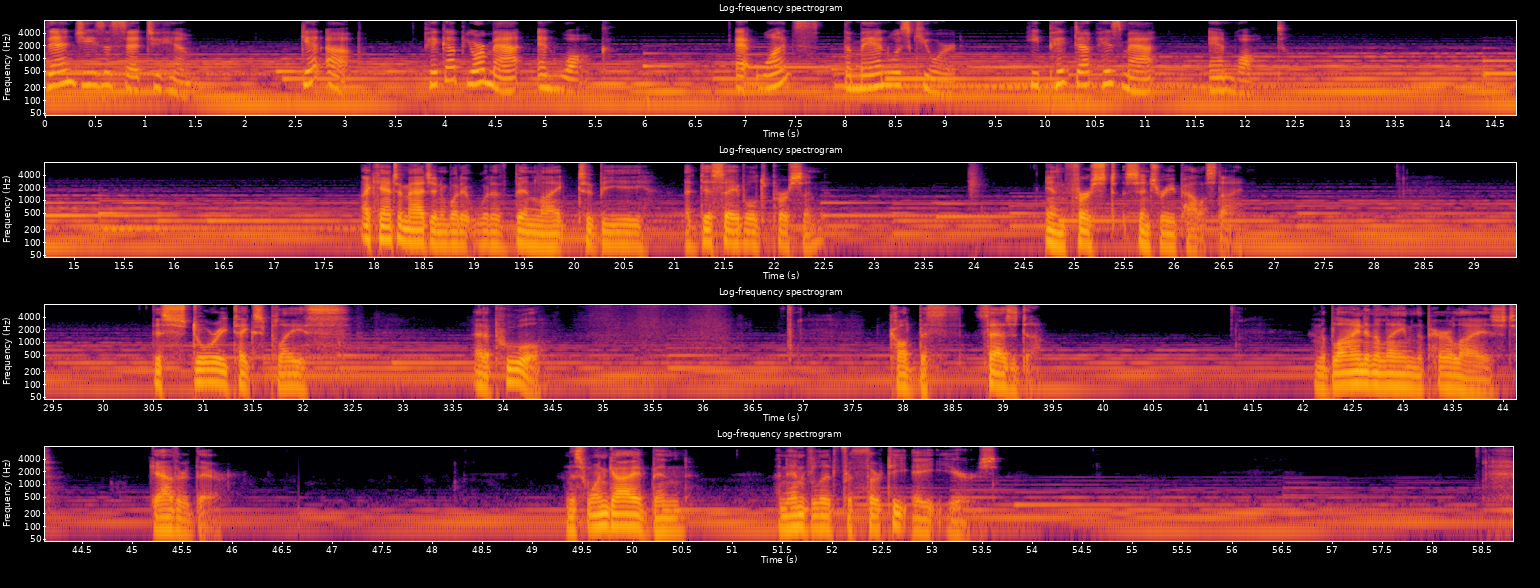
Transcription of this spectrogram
Then Jesus said to him, Get up, pick up your mat, and walk. At once the man was cured. He picked up his mat and walked. I can't imagine what it would have been like to be a disabled person in first century Palestine. This story takes place at a pool called Bethesda. And the blind and the lame and the paralyzed gathered there. And this one guy had been an invalid for 38 years.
